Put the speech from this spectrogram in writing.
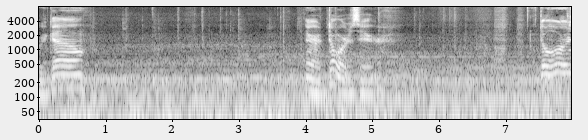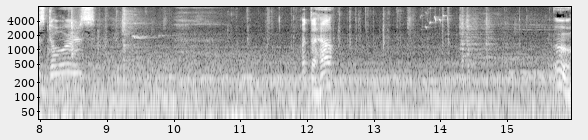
we go. There are doors here. Doors, doors. What the hell? Ooh.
